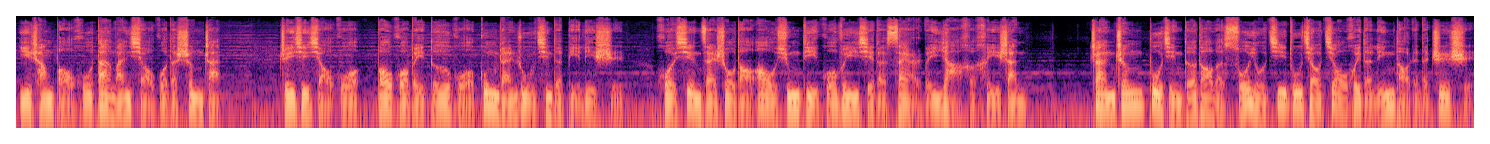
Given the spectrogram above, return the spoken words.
一场保护弹丸小国的圣战。这些小国包括被德国公然入侵的比利时，或现在受到奥匈帝国威胁的塞尔维亚和黑山。战争不仅得到了所有基督教教会的领导人的支持，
